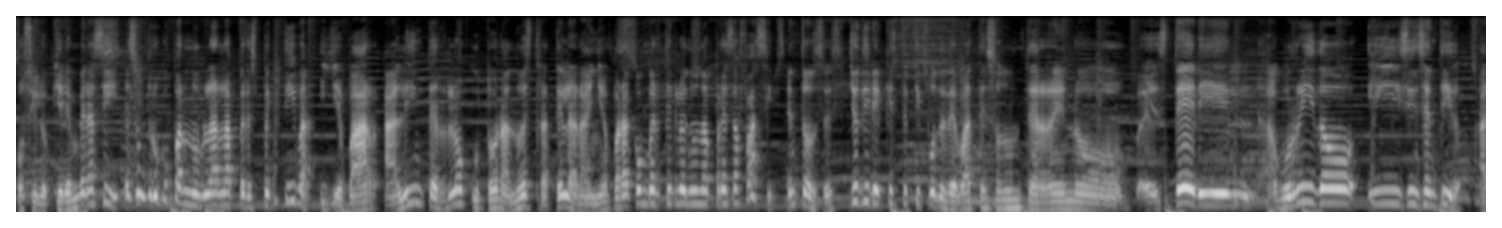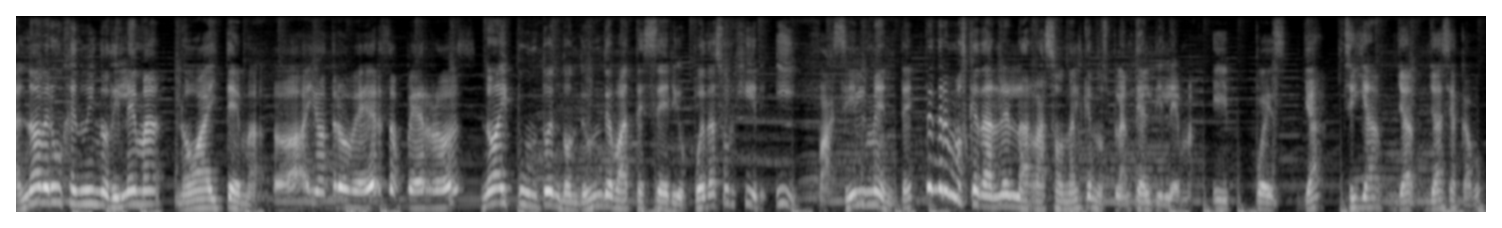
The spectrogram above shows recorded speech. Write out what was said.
O si lo quieren ver así, es un truco para nublar la perspectiva y llevar al interlocutor a nuestra telaraña para convertirlo en una presa fácil. Entonces, yo diré que este tipo de debates son un terreno estéril, aburrido y sin sentido. Al no haber un genuino dilema, no hay tema. ¡Ay, otro verso, No hay punto en donde un debate serio pueda surgir y, fácilmente, tendremos que darle la razón al que nos plantea el dilema. Y pues ya, sí, ya, ya, ya se acabó.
